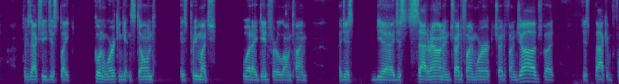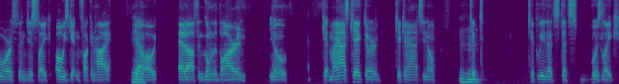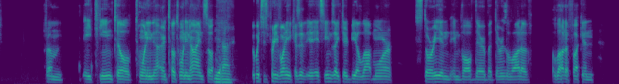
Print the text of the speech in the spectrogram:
There's actually just like going to work and getting stoned is pretty much what I did for a long time. I just yeah, I just sat around and tried to find work, tried to find jobs, but just back and forth and just like always getting fucking high. Yeah. You know, always head off and going to the bar and, you know, getting my ass kicked or kicking ass, you know. Mhm. Tip, typically that's that's was like from 18 till 20 or till 29. So Yeah. which is pretty funny because it, it seems like there'd be a lot more story in, involved there, but there was a lot of a lot of fucking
